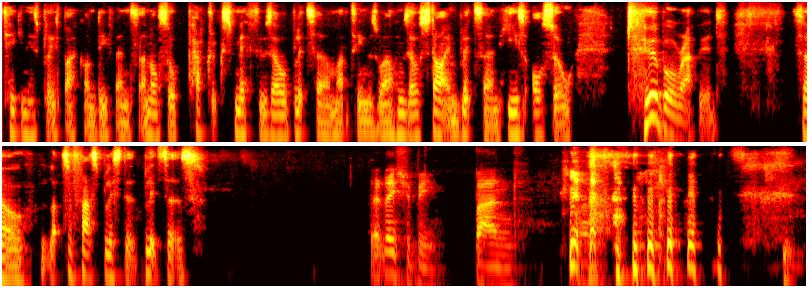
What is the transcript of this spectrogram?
taking his place back on defense. And also Patrick Smith, who's our blitzer on that team as well, who's our starting blitzer, and he's also turbo rapid. So lots of fast blister, blitzers. They should be banned.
